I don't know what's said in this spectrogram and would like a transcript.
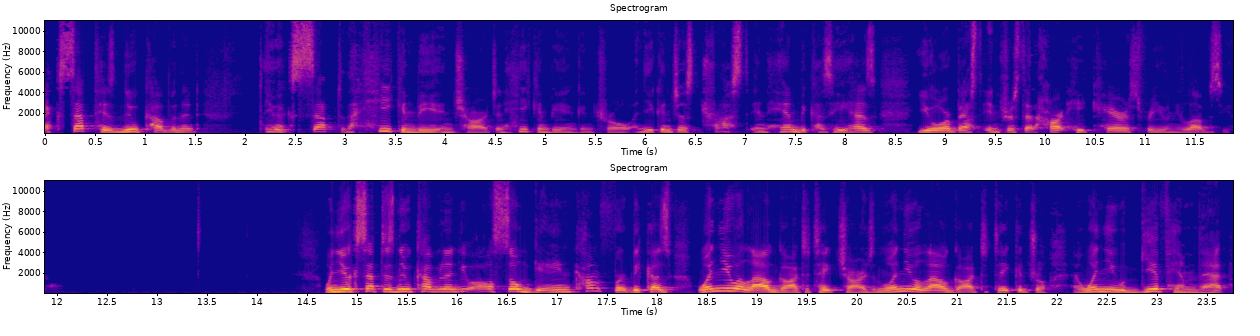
accept His new covenant, you accept that He can be in charge and He can be in control, and you can just trust in Him because He has your best interest at heart. He cares for you and He loves you. When you accept his new covenant, you also gain comfort because when you allow God to take charge and when you allow God to take control and when you give him that,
